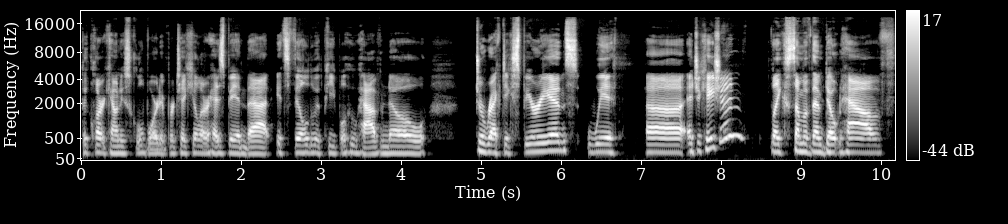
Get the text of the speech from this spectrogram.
the clark county school board in particular has been that it's filled with people who have no direct experience with uh, education like some of them don't have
